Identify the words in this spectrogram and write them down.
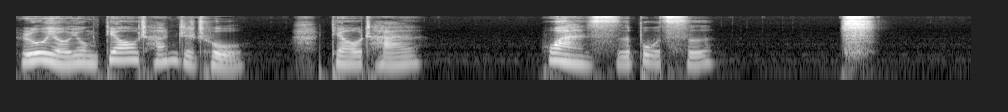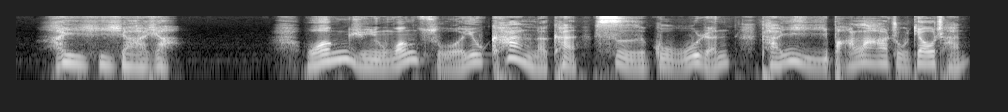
如有用貂蝉之处，貂蝉万死不辞。哎呀呀！王允往左右看了看，四顾无人，他一把拉住貂蝉，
